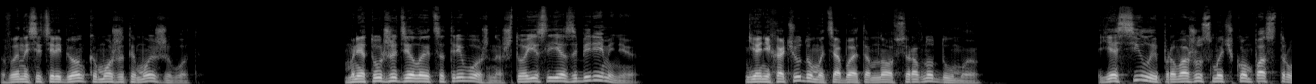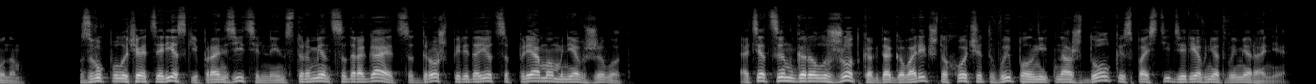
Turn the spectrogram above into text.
Выносить ребенка может и мой живот. Мне тут же делается тревожно. Что, если я забеременею? Я не хочу думать об этом, но все равно думаю. Я силой провожу смычком по струнам. Звук получается резкий, пронзительный, инструмент содрогается, дрожь передается прямо мне в живот. Отец Ингара лжет, когда говорит, что хочет выполнить наш долг и спасти деревню от вымирания.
